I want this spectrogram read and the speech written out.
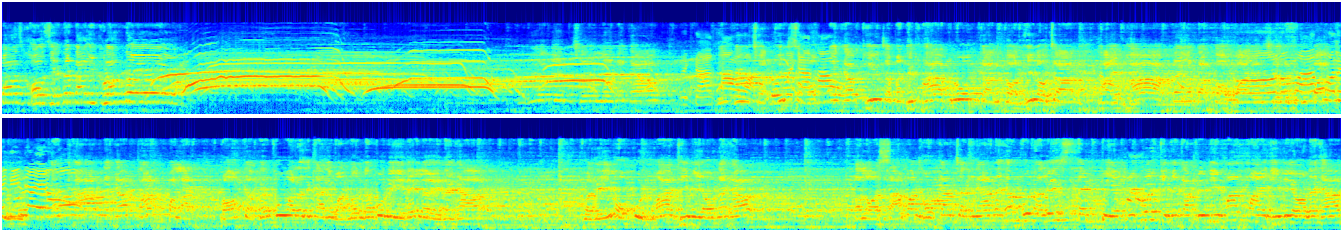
บอลขอเสียงดังๆอีกครั้งหนึ่งเรียนเรีเชิญเลยนะครับนี่คือช็อที่ไม่สกองนะครับที่จะบันทึกภาพร่วมกันก่อนที่เราจะถ่ายภาพในระดับต่อไปเชิญคุณฟ้าคนละนิกท่านนะครับท่านประหลัดพร้อมกับท่านผู้ว่าราชการจังหวัดนนทบุรีได้เลยนะครับ วันนี้อบอุ่นมากทีเดียวนะครับ ตลอด 3 วันของการจัดงานนะครับ คุณอลิสเต็มเปี่ยมไปด้วยกิจกรรมดีๆมากมายทีเดียวนะครับ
